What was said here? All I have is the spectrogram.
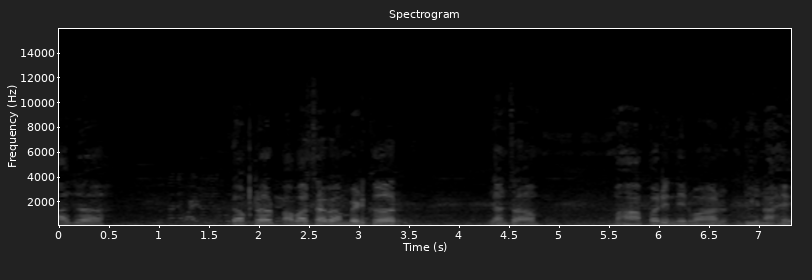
आज डॉक्टर बाबासाहेब आंबेडकर यांचा महापरिनिर्वाण दिन आहे.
